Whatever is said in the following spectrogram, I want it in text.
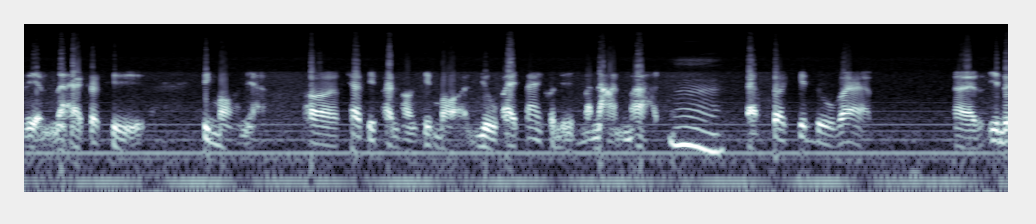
เรียนนะฮะก็คือติมอร์เนี่ยพอชาติพันธุ์ของติมอร์อยู่ภายใต้คนอื่นมานานมากอืมแต่ก็คิดดูว่าเอ่ออินโด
